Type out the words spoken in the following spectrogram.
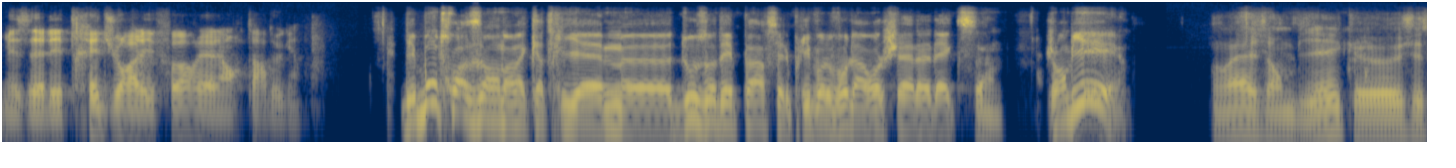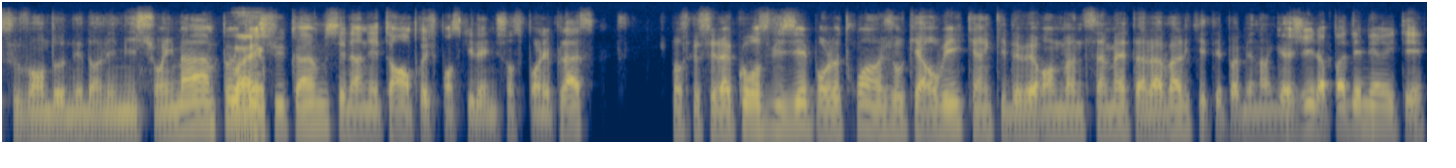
Mais elle est très dure à l'effort et elle est en retard de gain. Des bons trois ans dans la quatrième, 12 euh, au départ, c'est le prix Volvo La Rochelle, Alex. Jambier Ouais, Jambier, que j'ai souvent donné dans l'émission. Il m'a un peu déçu quand même ces derniers temps. Après, je pense qu'il a une chance pour les places. Je pense que c'est la course visée pour le 3, un Joker Week hein, qui devait rendre 25 mètres à Laval, qui n'était pas bien engagé. Il n'a pas démérité.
